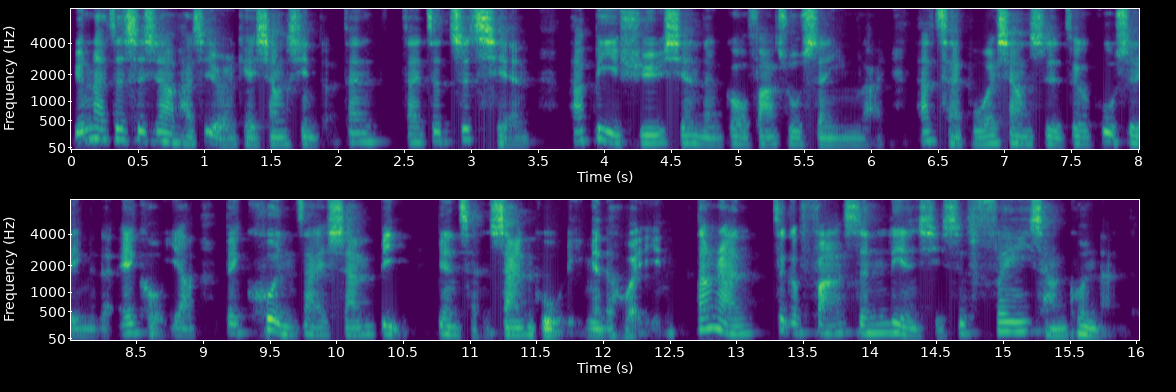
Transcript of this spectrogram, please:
原来这世界上还是有人可以相信的。但在这之前。他必须先能够发出声音来，他才不会像是这个故事里面的 Echo 一样被困在山壁，变成山谷里面的回音。当然，这个发声练习是非常困难的。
